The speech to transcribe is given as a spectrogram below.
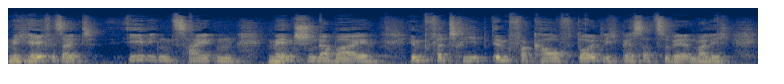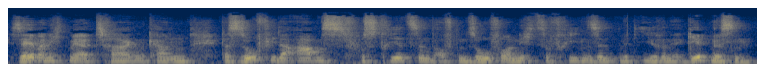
Und ich helfe seit ewigen Zeiten Menschen dabei, im Vertrieb, im Verkauf deutlich besser zu werden, weil ich selber nicht mehr ertragen kann, dass so viele abends frustriert sind auf dem Sofa und nicht zufrieden sind mit ihren Ergebnissen.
